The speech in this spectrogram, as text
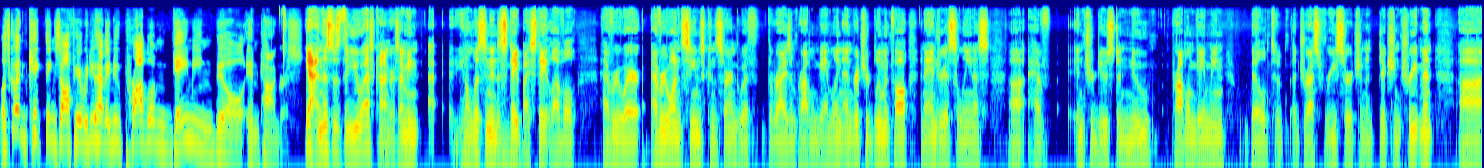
let's go ahead and kick things off here. We do have a new problem gaming bill in Congress. Yeah, and this is the U.S. Congress. I mean, uh, you know, listening to state by state level, everywhere, everyone seems concerned with the rise in problem gambling. And Richard Blumenthal and Andrea Salinas uh, have introduced a new problem gaming bill to address research and addiction treatment uh,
